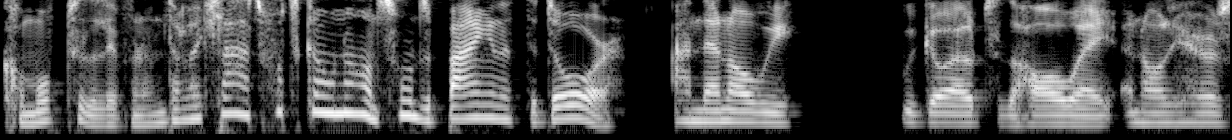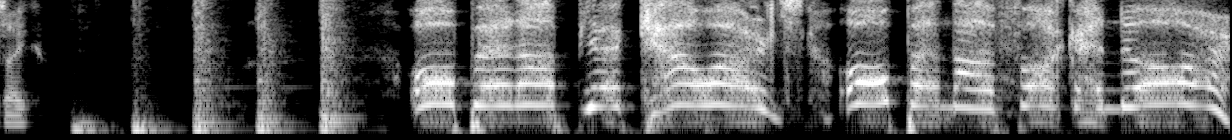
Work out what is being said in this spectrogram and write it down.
come up to the living room. They're like, lads, what's going on? Someone's banging at the door. And then all we we go out to the hallway, and all you hear is like, Open up, you cowards! Open the fucking door!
